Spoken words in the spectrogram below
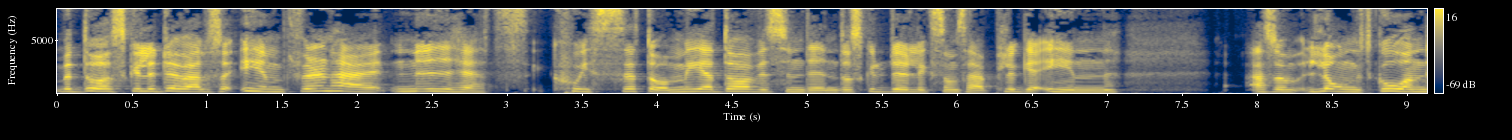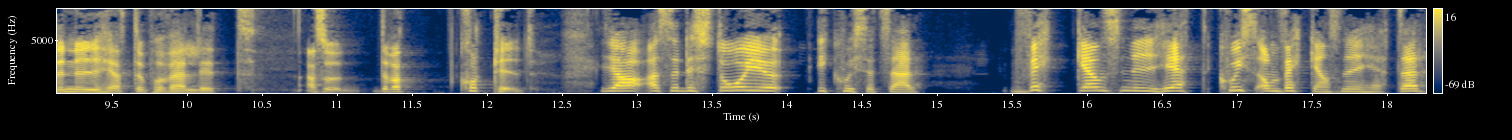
Men då skulle du alltså inför den här nyhetsquizet då med David Sundin, då skulle du liksom så här plugga in alltså långtgående nyheter på väldigt, alltså det var kort tid. Ja, alltså det står ju i quizet så här. Veckans nyhet, quiz om veckans nyheter.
